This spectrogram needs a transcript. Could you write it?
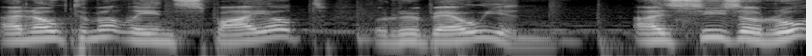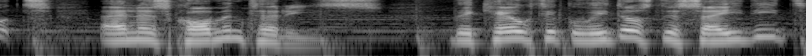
and ultimately inspired rebellion. As Caesar wrote in his commentaries, the Celtic leaders decided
